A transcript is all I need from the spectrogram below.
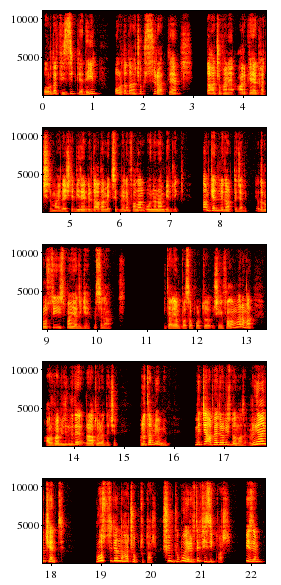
Orada fizikle değil, orada daha çok süratle, daha çok hani arkaya kaçırmayla, işte birebir de adam eksiltmeyle falan oynanan bir lig. Tam kendini kanıtlayacak. Ya da Rossi İspanya Ligi mesela. İtalyan pasaportu şeyi falan var ama Avrupa Birliği'nde de rahat oynadığı için. Anlatabiliyor muyum? Mesela Pedro bizde olmaz. Ryan Kent Rossi'den daha çok tutar. Çünkü bu herifte fizik var. Bizim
